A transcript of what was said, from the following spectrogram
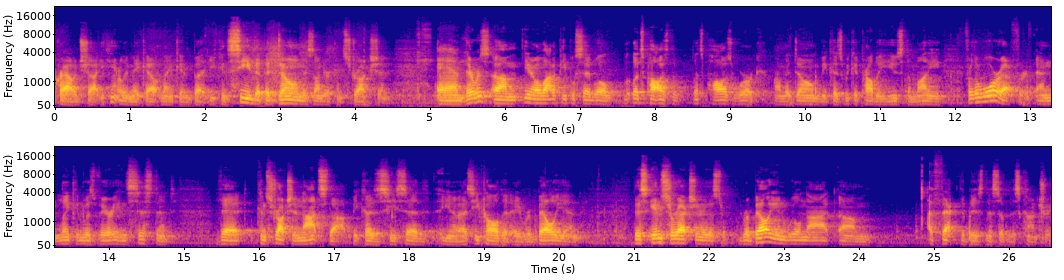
crowd shot. You can't really make out Lincoln, but you can see that the dome is under construction. And there was, um, you know, a lot of people said, well, let's pause, the, let's pause work on the dome because we could probably use the money for the war effort. And Lincoln was very insistent that construction not stop because he said, you know, as he called it, a rebellion. This insurrection or this rebellion will not um, affect the business of this country.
